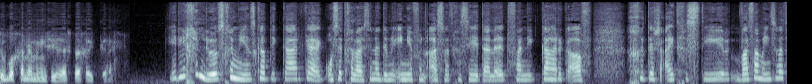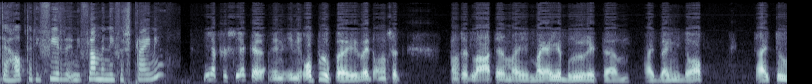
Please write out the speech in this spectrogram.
toe begin mense rustigheid kry. Hierdie geloofsgemeenskap die kerke, ons het geluister na Dominee Enie van As wat gesê het hulle het van die kerk af goeders uitgestuur. Was daar mense wat gehelp dat die vuur en die vlamme nie versprei nie? Nee, verseker. En en die oproepe, jy weet ons het ons het later my my eie broer het ehm um, hy bly in die dorp. Hy toe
